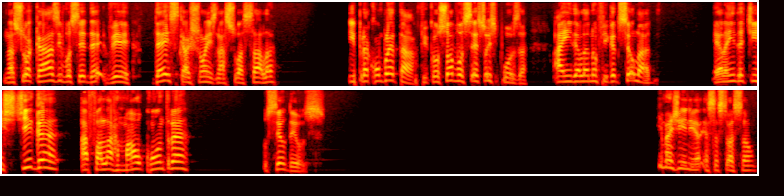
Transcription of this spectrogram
na sua casa e você vê dez caixões na sua sala. E para completar, ficou só você e sua esposa. Ainda ela não fica do seu lado. Ela ainda te instiga a falar mal contra o seu Deus. Imagine essa situação.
